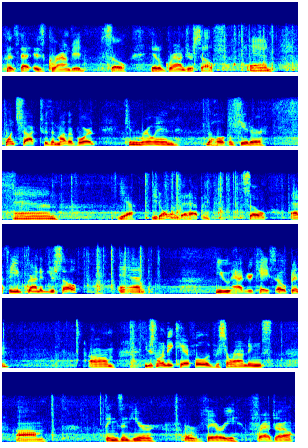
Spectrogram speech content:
because that is grounded, so it'll ground yourself. And one shock to the motherboard can ruin the whole computer, and yeah, you don't want that happening. So, after you've grounded yourself, and you have your case open, um, you just want to be careful of your surroundings. Um, things in here are very fragile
